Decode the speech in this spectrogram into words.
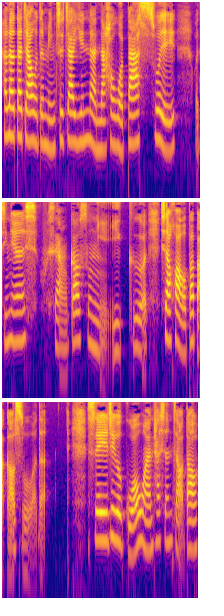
Hello，大家，我的名字叫 Yuna，然后我八岁。我今天想告诉你一个笑话，我爸爸告诉我的。 所以这个国王他想找到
